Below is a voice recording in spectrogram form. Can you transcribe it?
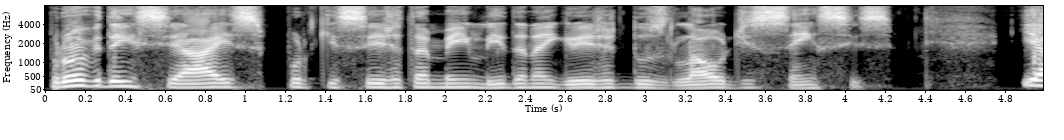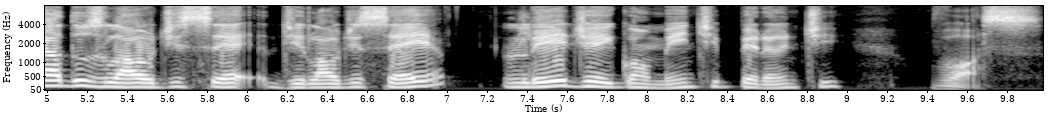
providenciais porque seja também lida na igreja dos Laodicenses. E a dos Laodice... de Laodiceia, lede-a igualmente perante vós.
